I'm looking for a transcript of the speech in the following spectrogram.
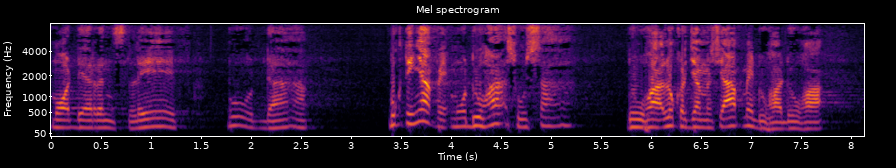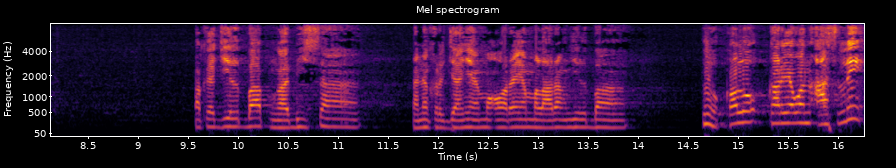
modern slave, budak. Buktinya apa? Muduha susah. Duha lu kerja sama siapa? Duha-duha. Pakai jilbab nggak bisa. Karena kerjanya sama orang yang melarang jilbab. Tuh, kalau karyawan asli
